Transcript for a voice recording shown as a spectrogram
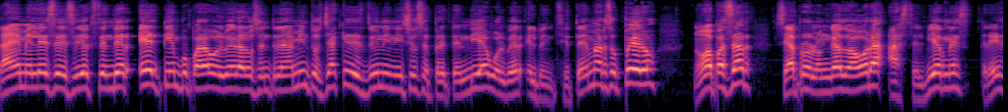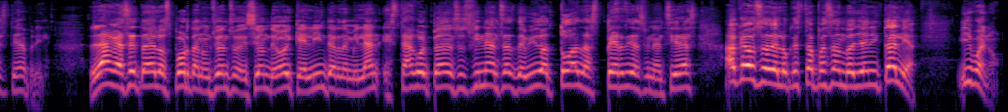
La MLS decidió extender el tiempo para volver a los entrenamientos, ya que desde un inicio se pretendía volver el 27 de marzo, pero no va a pasar, se ha prolongado ahora hasta el viernes 3 de abril. La Gaceta de los Sport anunció en su edición de hoy que el Inter de Milán está golpeado en sus finanzas debido a todas las pérdidas financieras a causa de lo que está pasando allá en Italia. Y bueno,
